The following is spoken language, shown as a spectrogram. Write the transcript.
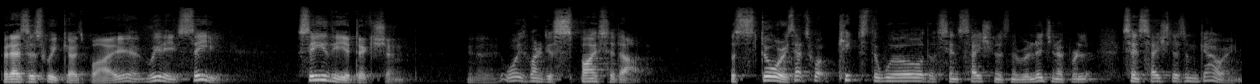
But as this week goes by, really see, see the addiction. You know, always wanting to spice it up. The stories, that's what keeps the world of sensationalism, the religion of sensationalism going.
